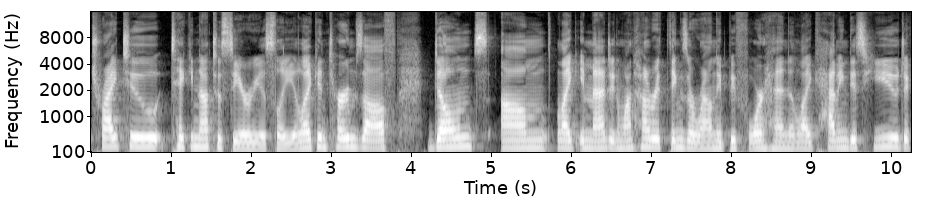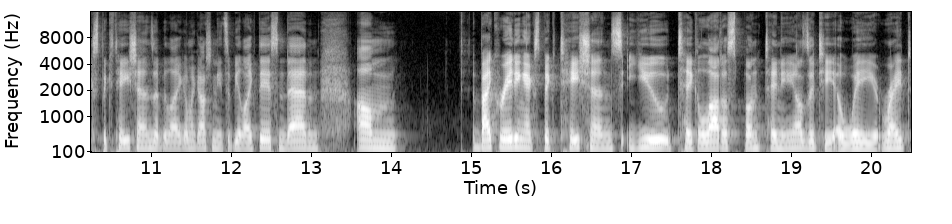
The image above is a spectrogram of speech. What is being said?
try to take it not too seriously. Like in terms of don't um like imagine 100 things around it beforehand and like having these huge expectations and be like, oh my gosh, it needs to be like this and that and um by creating expectations, you take a lot of spontaneity away, right?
